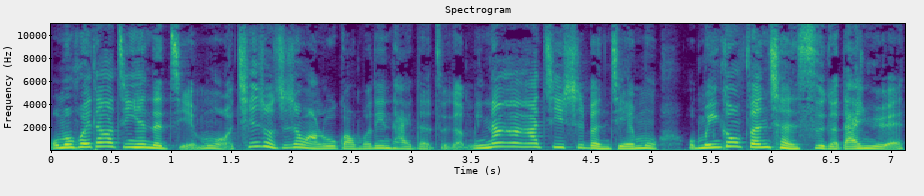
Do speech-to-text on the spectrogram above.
我们回到今天的节目，牵手之声网络广播电台的这个“明娜哈哈记事本”节目，我们一共分成四个单元。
